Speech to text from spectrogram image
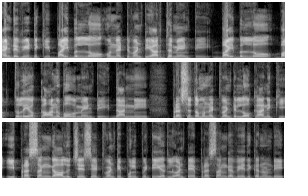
అండ్ వీటికి బైబిల్లో ఉన్నటువంటి అర్థం ఏంటి బైబిల్లో భక్తుల యొక్క అనుభవం ఏంటి దాన్ని ప్రస్తుతం ఉన్నటువంటి లోకానికి ఈ ప్రసంగాలు చేసేటువంటి పుల్పిటియర్లు అంటే ప్రసంగ వేదిక నుండి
